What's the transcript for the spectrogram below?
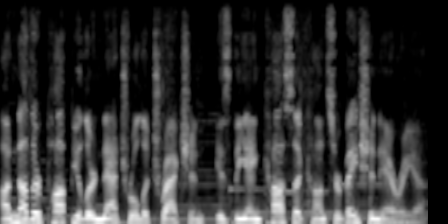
Another popular natural attraction is the Ankasa Conservation Area.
